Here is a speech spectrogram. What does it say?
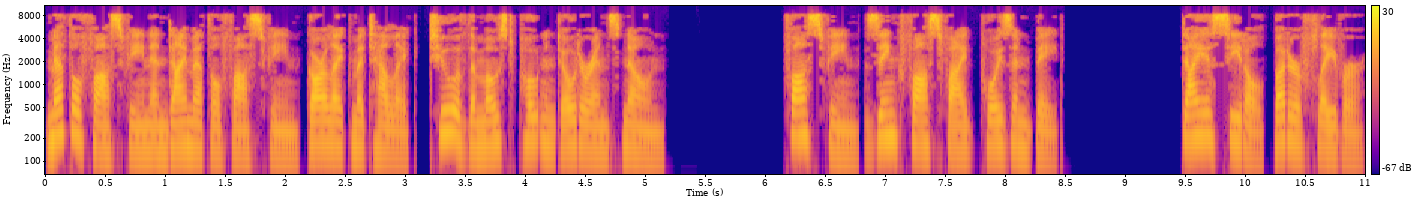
Methylphosphine and dimethylphosphine garlic metallic, two of the most potent odorants known. Phosphine zinc phosphide poison bait. Diacetyl butter flavor.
